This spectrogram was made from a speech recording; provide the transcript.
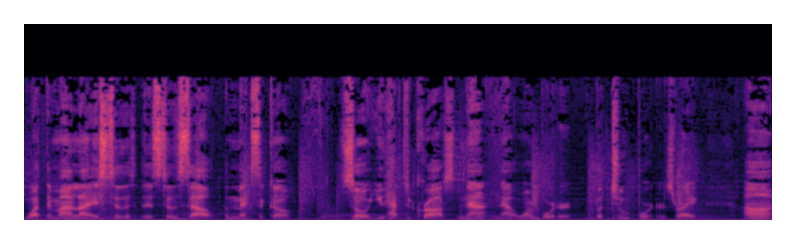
Guatemala is to the is to the south of Mexico, so you have to cross not not one border but two borders, right? Uh,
